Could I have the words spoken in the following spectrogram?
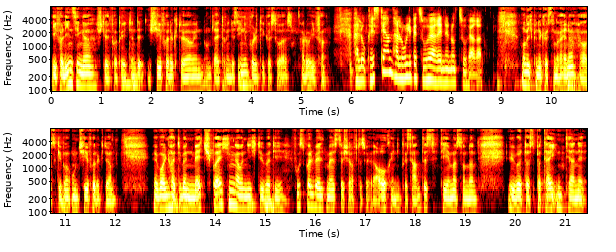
Eva Linsinger, stellvertretende Chefredakteurin und Leiterin des Innenpolitikressorts. Hallo Eva. Hallo Christian, hallo liebe Zuhörerinnen und Zuhörer. Und ich bin der Christian Reiner, Herausgeber und Chefredakteur. Wir wollen heute über ein Match sprechen, aber nicht über die Fußballweltmeisterschaft, das wäre auch ein interessantes Thema, sondern über das parteiinterne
